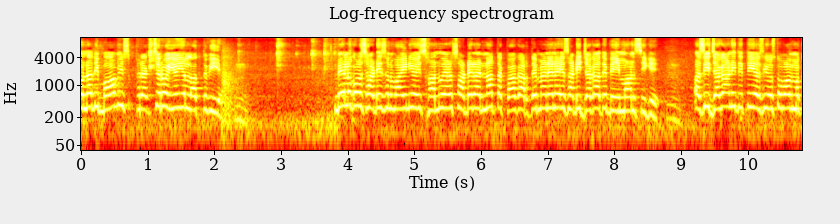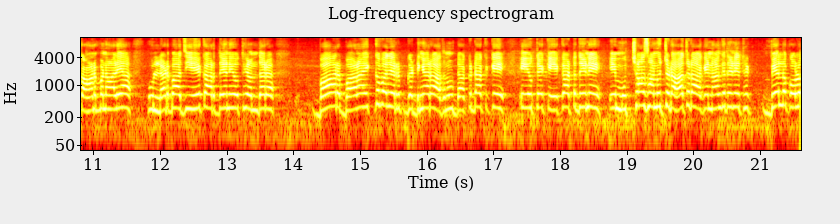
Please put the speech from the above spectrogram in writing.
ਉਹਨਾਂ ਦੀ ਬਾਹ ਵੀ ਫ੍ਰੈਕਚਰ ਹੋਈ ਹੋਈ ਹੈ, ਲੱਤ ਵੀ ਹੈ। ਬਿਲਕੁਲ ਸਾਡੀ ਸੁਣਵਾਈ ਨਹੀਂ ਹੋਈ, ਸਾਨੂੰ ਇਹ ਸਾਡੇ ਨਾਲ ਇੰਨਾ ਧੱਕਾ ਕਰਦੇ, ਮੈਨੇ ਨੇ ਇਹ ਸਾਡੀ ਜਗ੍ਹਾ ਤੇ ਬੇਈਮਾਨ ਸੀਗੇ। ਅਸੀਂ ਜਗ੍ਹਾ ਨਹੀਂ ਦਿੱਤੀ, ਅਸੀਂ ਉਸ ਤੋਂ ਬਾਅਦ ਮਕਾਨ ਬਣਾ ਲਿਆ, ਹੁੱਲੜਬਾਜੀ ਇਹ ਕਰਦੇ ਨੇ ਉੱਥੇ ਅੰਦਰ। ਬਾਹਰ 12 1 ਵਜੇ ਗੱਡੀਆਂ ਰਾਤ ਨੂੰ ਡੱਕ ਡੱਕ ਕੇ ਇਹ ਉੱਤੇ ਕੇਕ ਕੱਟਦੇ ਨੇ ਇਹ ਮੁੱਛਾਂ ਸਾਨੂੰ ਚੜਾ ਚੜਾ ਕੇ ਲੰਘਦੇ ਨੇ ਇੱਥੇ ਬਿਲਕੁਲ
